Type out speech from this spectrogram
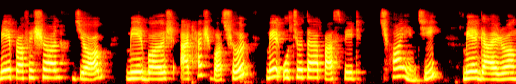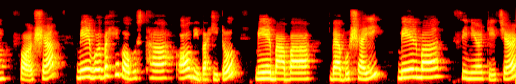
মেয়ের প্রফেশন জব মেয়ের বয়স আঠাশ বছর, মেয়ের উচ্চতা পাঁচ ফিট ছয় ইঞ্চি, মেয়ের গায়ের রং ফর্সা, মেয়ের বৈবাহিক অবস্থা অবিবাহিত, মেয়ের বাবা ব্যবসায়ী, মেয়ের মা সিনিয়র টিচার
